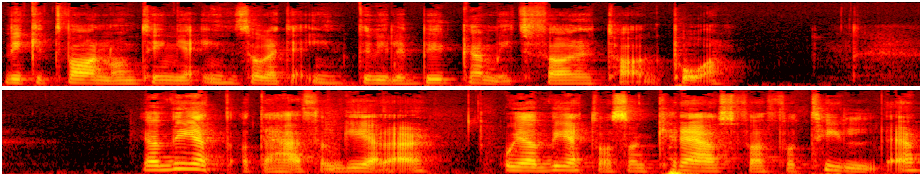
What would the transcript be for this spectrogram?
vilket var någonting jag insåg att jag inte ville bygga mitt företag på. Jag vet att det här fungerar och jag vet vad som krävs för att få till det.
